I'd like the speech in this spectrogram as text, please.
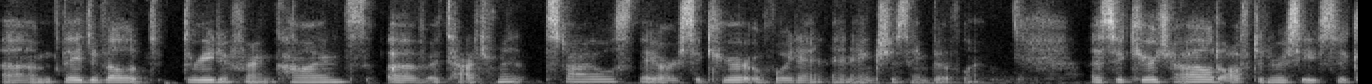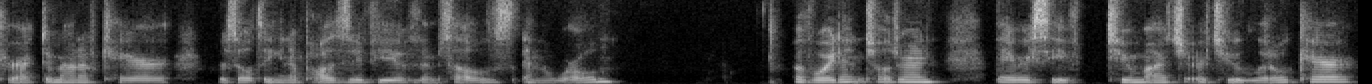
Um, they developed three different kinds of attachment styles. They are secure, avoidant, and anxious ambivalent. A secure child often receives the correct amount of care, resulting in a positive view of themselves and the world. Avoidant children, they receive too much or too little care,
